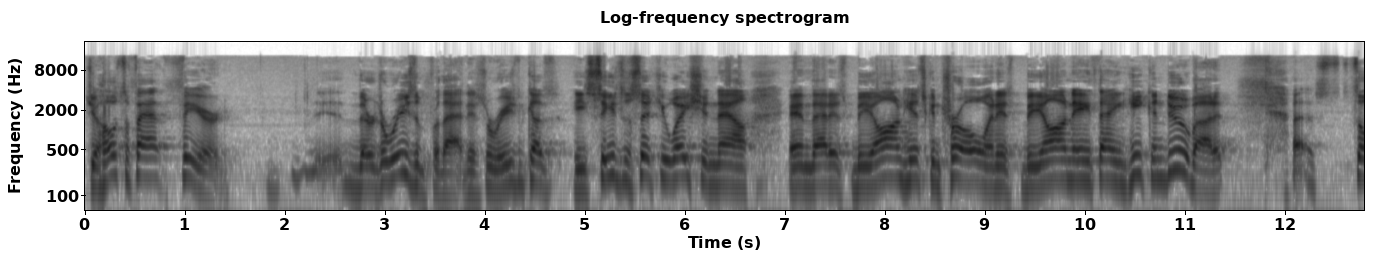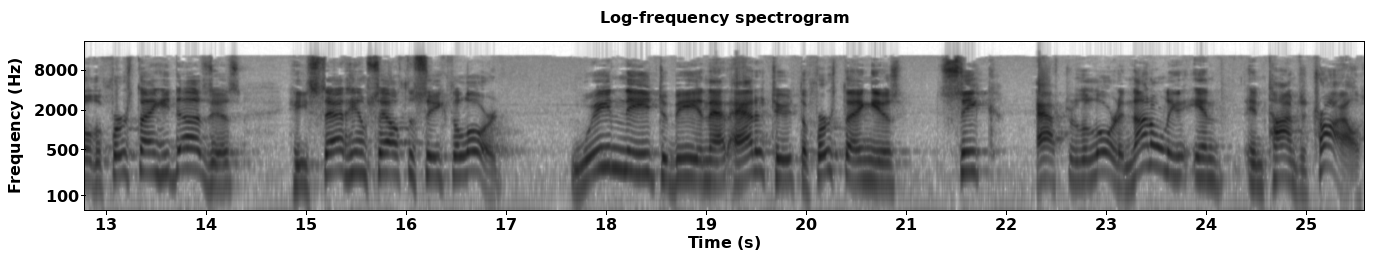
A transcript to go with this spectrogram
Jehoshaphat feared there's a reason for that. It's a reason because he sees the situation now and that it's beyond his control and it's beyond anything he can do about it. Uh, so the first thing he does is he set himself to seek the Lord. We need to be in that attitude. The first thing is seek after the Lord. And not only in, in times of trials,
